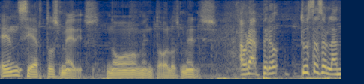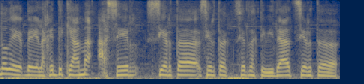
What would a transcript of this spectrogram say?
en ciertos medios, no en todos los medios. Ahora, pero tú estás hablando de, la gente que ama hacer cierta, cierta, cierta actividad, cierta,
